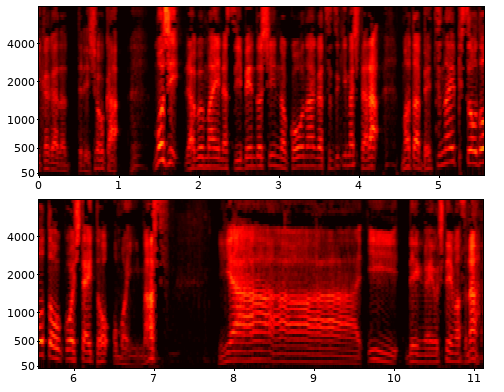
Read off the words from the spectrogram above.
いかがだったでしょうか？もし、ラブマイナスイベントシーンのコーナーが続きましたら、また別のエピソードを投稿したいと思います。いやー、いい恋愛をしていますな。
